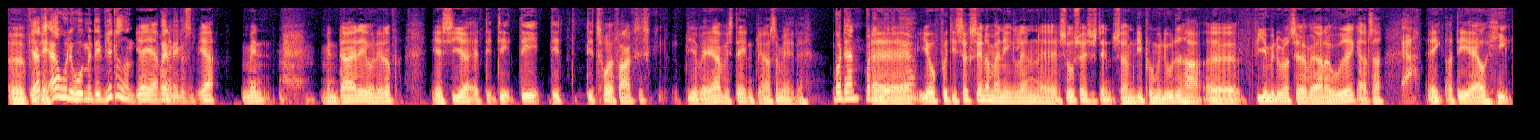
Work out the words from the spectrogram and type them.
Øh, Ja, det er hul i hovedet, men det er virkeligheden, Ja, ja, Brian men, Mikkelsen. ja men, men der er det jo netop, jeg siger, at det, det, det, det, det tror jeg faktisk bliver værre, hvis staten blander sig mere i det. Hvordan, hvordan vil det være? Øh, jo, fordi så sender man en eller anden øh, socioassistent, som lige på minuttet har øh, fire minutter til at være derude, ikke? Altså, Ja. ikke? Og det er jo helt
